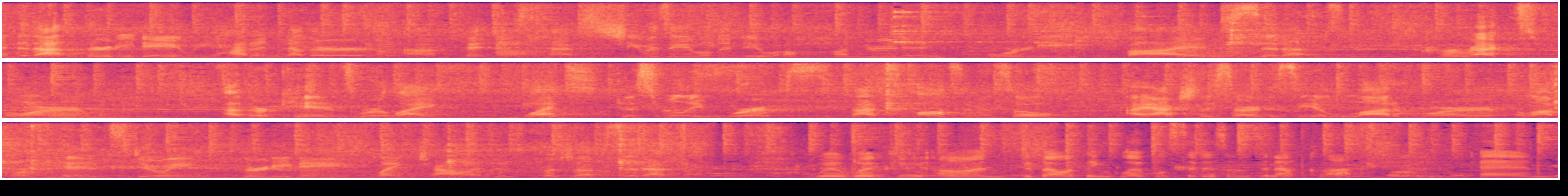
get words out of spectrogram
end of that 30 day, we had another um, fitness test. She was able to do 145 sit-ups. Correct form. Other kids were like, what? This really works? that's awesome. And so I actually started to see a lot of more, a lot more kids doing 30-day plank challenges, push-ups, sit-ups. We're working on developing global citizens in our class and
